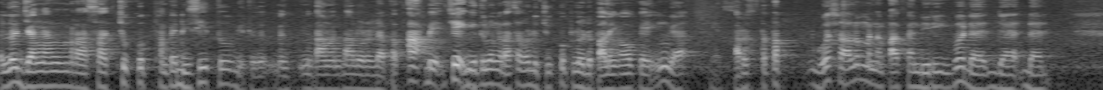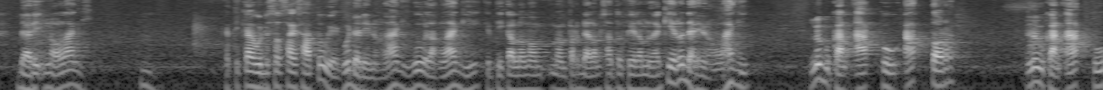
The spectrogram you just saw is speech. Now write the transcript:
lo jangan merasa cukup sampai di situ gitu. Mentang-mentang lo udah dapat A B C gitu lo ngerasa lo udah cukup lo udah paling oke. Enggak. Harus tetap gue selalu menempatkan diri gue da- da- da- dari nol lagi. Ketika udah selesai satu ya gue dari nol lagi gue ulang lagi. Ketika lo mem- memperdalam satu film lagi ya lo dari nol lagi lo bukan aku aktor. Lo bukan aku.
